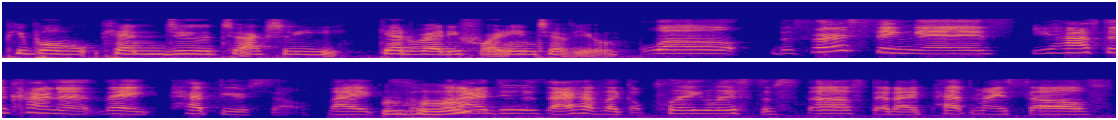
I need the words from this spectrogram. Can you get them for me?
people can do to actually get ready for an interview? Well, the first thing is you have to kind of like pep yourself. Like, so what Mhm. I do is I have like a playlist of stuff that I pep myself,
